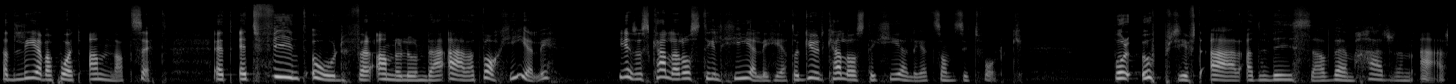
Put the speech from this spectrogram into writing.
Att leva på ett annat sätt. Ett, ett fint ord för annorlunda är att vara helig. Jesus kallar oss till helighet och Gud kallar oss till helighet som sitt folk. Vår uppgift är att visa vem Herren är.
